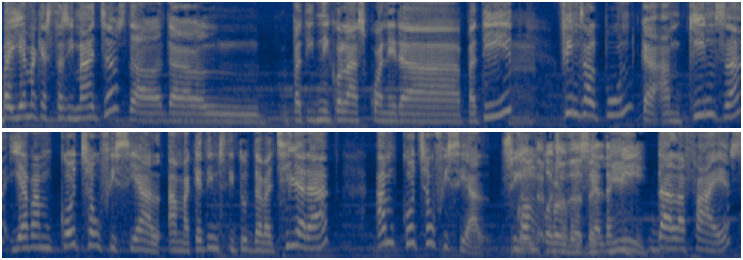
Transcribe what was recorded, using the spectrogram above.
Veiem aquestes imatges de, del petit Nicolàs quan era petit, fins al punt que amb 15 ja va amb cotxe oficial amb aquest institut de batxillerat, amb cotxe oficial. O sigui, Com cotxe de- oficial? de qui? De la FAES.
